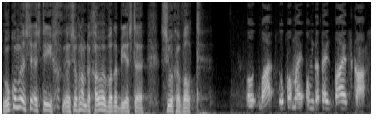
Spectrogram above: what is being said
Hoekom is is die sogenaamde goue wildebeeste so gewild? O, waar hoekom my omdat hy baie skaars.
